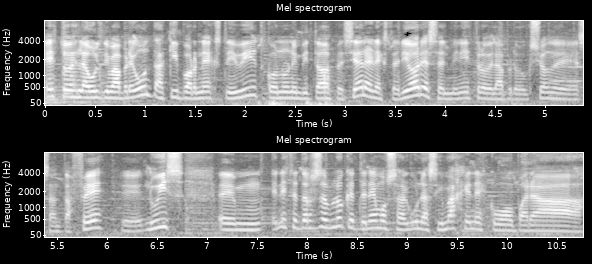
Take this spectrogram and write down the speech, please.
Esto es la última pregunta aquí por Next TV con un invitado especial en exteriores, el ministro de la Producción de Santa Fe, eh, Luis. Em, en este tercer bloque tenemos algunas imágenes como para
